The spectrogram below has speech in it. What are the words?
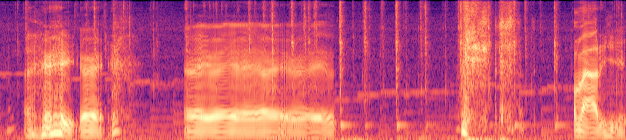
Alright, alright. Alright, alright, alright, alright. I'm out of here.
